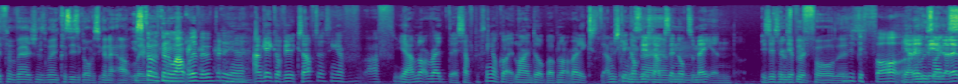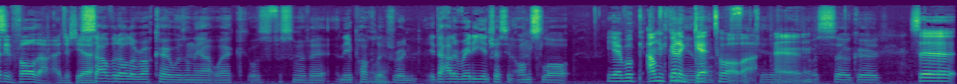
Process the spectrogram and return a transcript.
different versions of him because he's obviously going to outlive. It's going to outlive everybody. Yeah, I'm getting confused because after I think I've, I've, yeah, I've not read this. I've, I think I've got it lined up, but I've not read it. 'cause I'm just getting was, confused now because in um, Ultimatum, is this It a was different? before This is this. before. Yeah, I that. know, It it was be, like I know s- before that. I just yeah. Salvador Larroca was on the artwork. Was for some of it, and the Apocalypse run. It had a really interesting onslaught. Yeah, well, I'm gonna thing in get to all that. Fucking- that Um, was so good. so,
